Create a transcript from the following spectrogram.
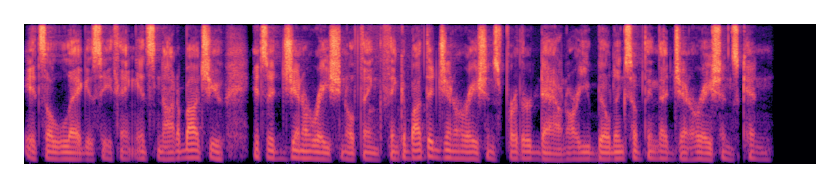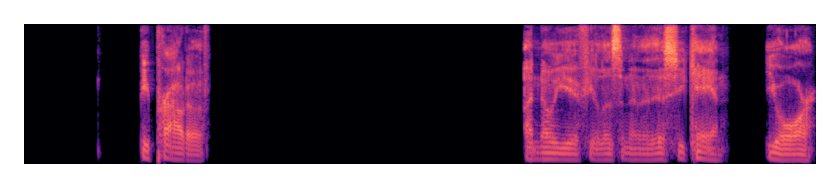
It's a legacy thing. It's not about you. It's a generational thing. Think about the generations further down. Are you building something that generations can be proud of? I know you, if you're listening to this, you can. You are.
